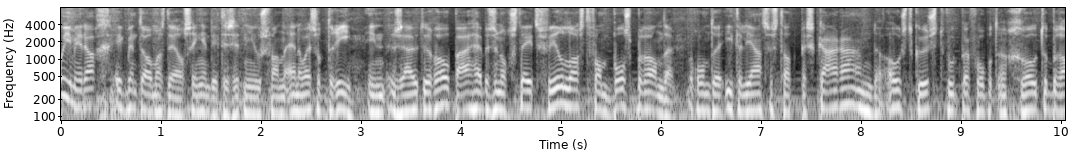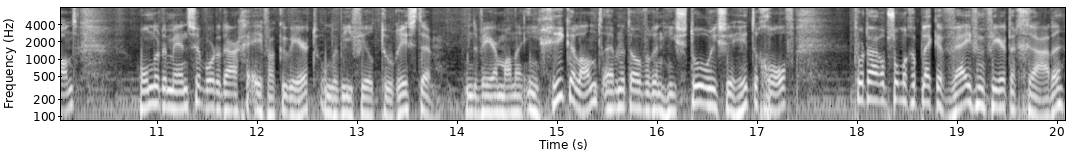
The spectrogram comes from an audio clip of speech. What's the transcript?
Goedemiddag, ik ben Thomas Delsing en dit is het nieuws van NOS op 3. In Zuid-Europa hebben ze nog steeds veel last van bosbranden. Rond de Italiaanse stad Pescara aan de oostkust woedt bijvoorbeeld een grote brand. Honderden mensen worden daar geëvacueerd, onder wie veel toeristen. De weermannen in Griekenland hebben het over een historische hittegolf. Het wordt daar op sommige plekken 45 graden.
